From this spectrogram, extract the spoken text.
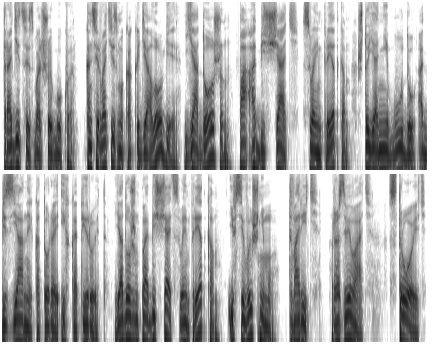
традиции с большой буквы консерватизму как идеологии, я должен пообещать своим предкам, что я не буду обезьяной, которая их копирует. Я должен пообещать своим предкам и Всевышнему творить, развивать строить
